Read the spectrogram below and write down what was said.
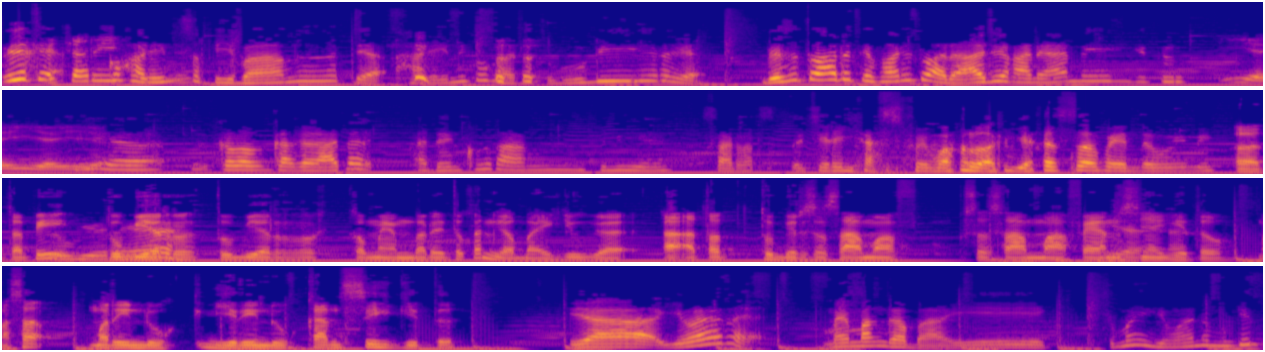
iya kayak Dicari. kok hari ini sepi banget ya. Hari ini kok gak ada tubir ya. Biasa tuh ada tiap hari tuh ada aja yang aneh-aneh gitu. iya iya iya Iya, kalau kagak ada ada yang kurang sini ya. Sangat ciri khas memang luar biasa fandom ini. Eh, tapi tubir tubir ke member itu kan nggak baik juga, A- atau tubir sesama sesama fansnya Iya. gitu. Masa merindu dirindukan sih gitu? Ya gimana? Memang gak baik. Cuma gimana mungkin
